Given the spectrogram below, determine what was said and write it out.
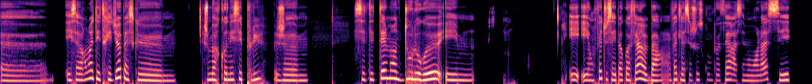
et ça a vraiment été très dur parce que je me reconnaissais plus. Je... C'était tellement douloureux et et, en fait, je savais pas quoi faire. Bah, en fait, la seule chose qu'on peut faire à ces moments-là, c'est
